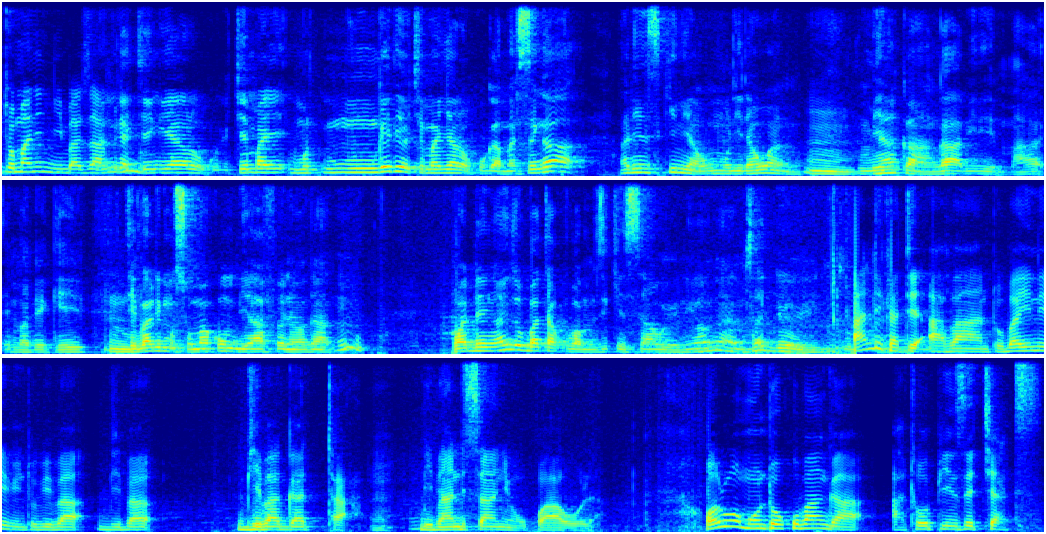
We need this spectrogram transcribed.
tomanyi nyimba za Nga firigo? kyengeyagala oku- kyemali- mu mu ngeri eyo kyemanyala okugamba singa alien skin awumulira wano mu myaka nga abiri ema- emabega tebali musomako mu byafe nebagaa wadde nga yinza obatakuba muziki esaawa eyo niwagaa musajja oyo andi kati abantu balina ebintu biba- biba- bye bagatta bye bandisaanye okwawula. Waliwo omuntu okuba nga atopinze chats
